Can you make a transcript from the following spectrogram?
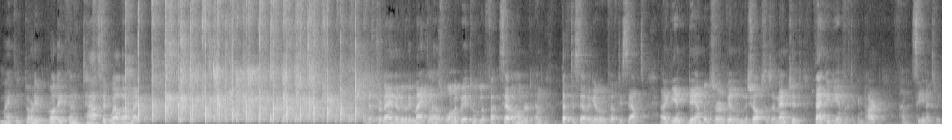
Michael Doherty Ruddy, fantastic. Well done, Michael. And just to remind everybody, Michael has won a great total of 757 euro and 50 cents. And again, the envelopes are available in the shops, as I mentioned. Thank you again for taking part, and see you next week.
